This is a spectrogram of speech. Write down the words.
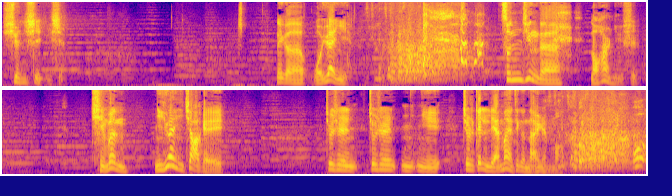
宣誓仪式，那个我愿意。尊敬的老二女士，请问你愿意嫁给，就是就是你你就是跟你连麦这个男人吗？我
